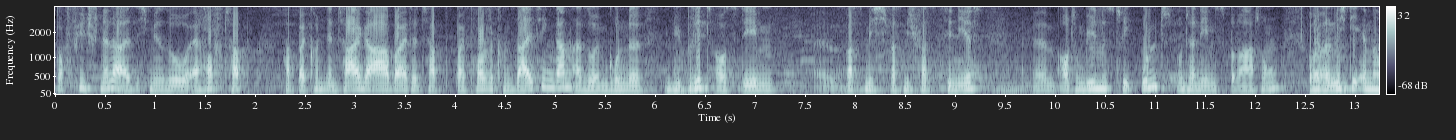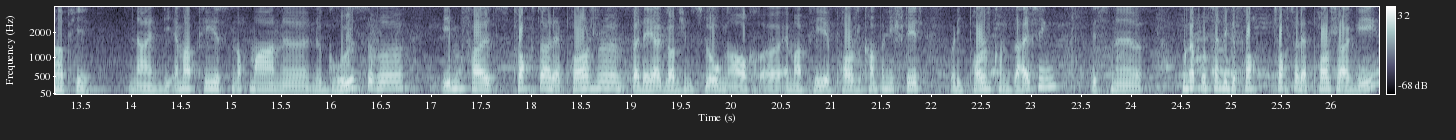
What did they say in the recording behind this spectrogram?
doch viel schneller, als ich mir so erhofft habe habe bei Continental gearbeitet, habe bei Porsche Consulting dann, also im Grunde ein Hybrid aus dem, äh, was mich, was mich fasziniert, ähm, Automobilindustrie und Unternehmensberatung. Aber noch nicht die MHP. Nein, die MHP ist nochmal eine, eine größere, ebenfalls Tochter der Porsche, bei der ja, glaube ich, im Slogan auch äh, MHP Porsche Company steht. Aber die Porsche Consulting ist eine hundertprozentige Tochter der Porsche AG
